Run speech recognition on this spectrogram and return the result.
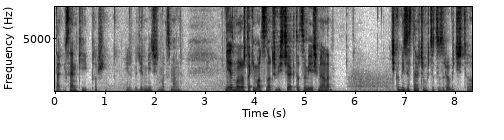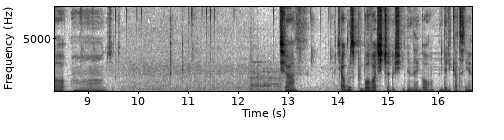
Tak, ósemki, proszę. Już będziemy mieć maksymalne. Nie jest może aż takie mocno oczywiście jak to, co mieliśmy, ale... Jeśli kogoś zastanawia, czemu chcę to zrobić, to... O, gdzie to... Chcia... Chciałbym spróbować czegoś innego, delikatnie.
